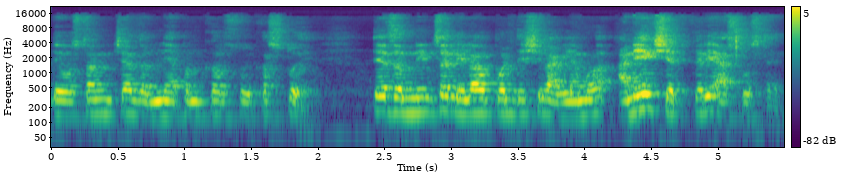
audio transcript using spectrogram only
देवस्थानच्या जमिनी आपण करतोय कसतोय त्या जमिनींचा लिलाव परदेशी लागल्यामुळं अनेक शेतकरी अस्वस्थ आहेत.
